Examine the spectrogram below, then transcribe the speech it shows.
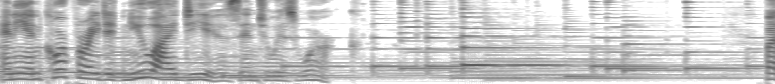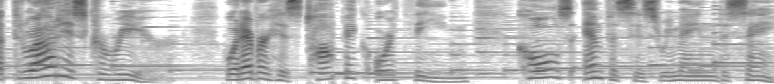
And he incorporated new ideas into his work. But throughout his career, whatever his topic or theme, Cole's emphasis remained the same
